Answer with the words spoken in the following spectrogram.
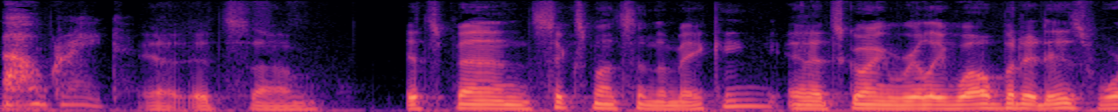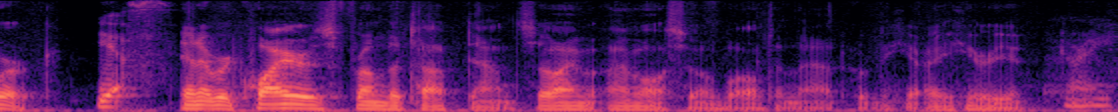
Now. Oh, great. Yeah, it's, um, it's been six months in the making and it's going really well, but it is work. Yes. And it requires from the top down. So I'm, I'm also involved in that. I hear you. Great.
